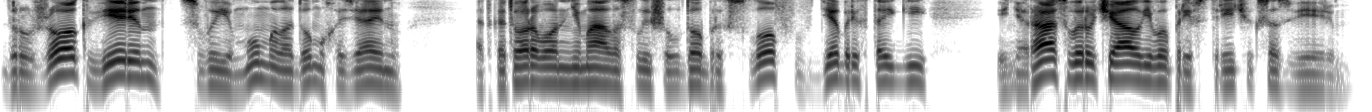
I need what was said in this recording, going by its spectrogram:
Дружок верен своему молодому хозяину, от которого он немало слышал добрых слов в дебрях тайги и не раз выручал его при встречах со зверем.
